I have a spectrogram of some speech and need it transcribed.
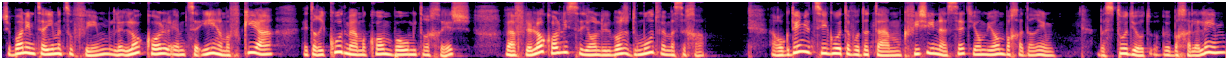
שבו נמצאים הצופים ללא כל אמצעי המפקיע את הריקוד מהמקום בו הוא מתרחש, ואף ללא כל ניסיון ללבוש דמות ומסכה. הרוקדים יציגו את עבודתם כפי שהיא נעשית יום-יום בחדרים, בסטודיות ובחללים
